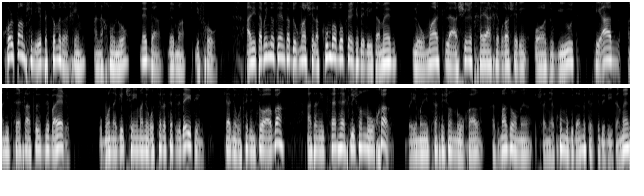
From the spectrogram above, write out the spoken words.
כל פעם שנהיה בצומת דרכים, אנחנו לא נדע במה לבחור. אני תמיד נותן את הדוגמה של לקום בבוקר כדי להתאמן, לעומת להעשיר את חיי החברה שלי או הזוגיות, כי אז אני צריך לעשות את זה בערב. ובוא נגיד שאם אני רוצה לצאת לדייטים, כי אני רוצה למצוא אהבה, אז אני צריך ללכת לישון מאוחר. ואם אני צריך לישון מאוחר, אז מה זה אומר? שאני אקום מוקדם יותר כדי להתאמן?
